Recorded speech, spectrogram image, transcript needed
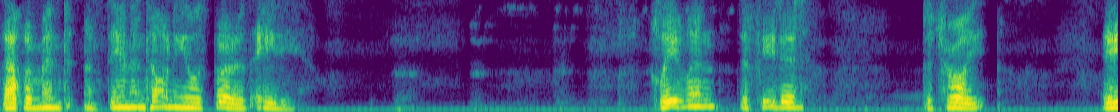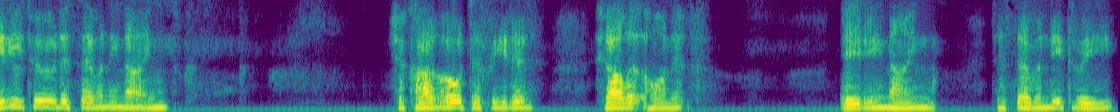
Sacramento and San Antonio Spurs 80. Cleveland defeated Detroit 82 to 79. Chicago defeated Charlotte Hornets 89 to 73.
